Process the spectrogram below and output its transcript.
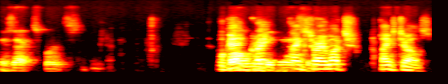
is experts. Okay, great. Thanks very much. Thanks, Charles.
